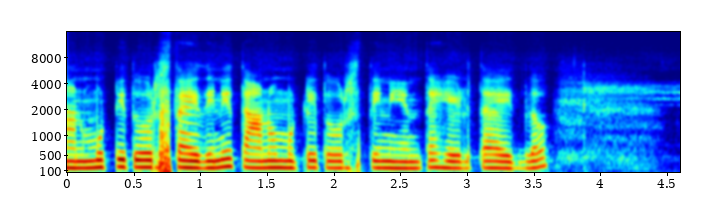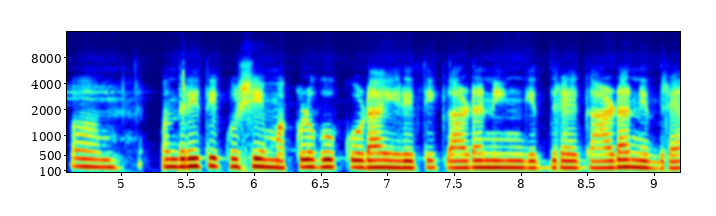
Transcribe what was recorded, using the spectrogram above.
ನಾನು ಮುಟ್ಟಿ ತೋರಿಸ್ತಾ ಇದ್ದೀನಿ. ತಾನು ಮುಟ್ಟಿ ತೋರಿಸ್ತೀನಿ ಅಂತ ಹೇಳ್ತಾ ಆಮ್, ಒಂದು ರೀತಿ ಖುಷಿ ಮಕ್ಳಿಗೂ ಕೂಡ ಈ ರೀತಿ ಗಾರ್ಡನಿಂಗ್ ಇದ್ದರೆ ಗಾರ್ಡನ್ ಇದ್ದರೆ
